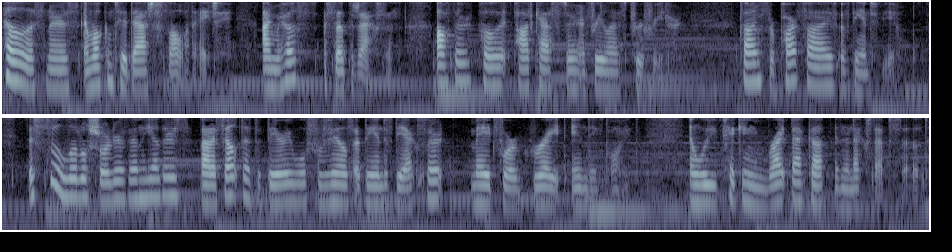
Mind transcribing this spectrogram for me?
Hello, listeners, and welcome to A Dash of Salt with AJ. I'm your host, Ahsoka Jackson, author, poet, podcaster, and freelance proofreader. Time for part five of the interview. This is a little shorter than the others, but I felt that the theory Wolf reveals at the end of the excerpt made for a great ending point, and we'll be picking right back up in the next episode.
